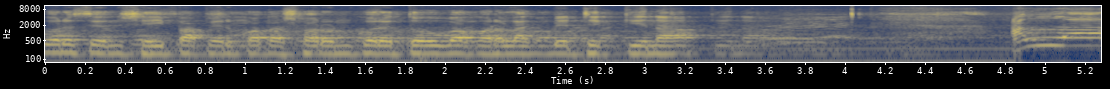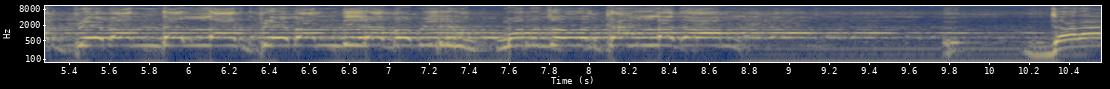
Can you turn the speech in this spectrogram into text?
করেছেন, সেই পাপের কথা স্মরণ করে তওবা করা লাগবে, ঠিক কিনা? আল্লাহর প্রেবান্দ, আল্লাহর প্রেবান্দিরা গভীর মনোযোগ কান লাগান। যারা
